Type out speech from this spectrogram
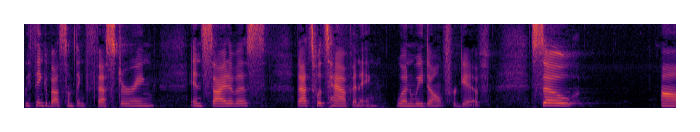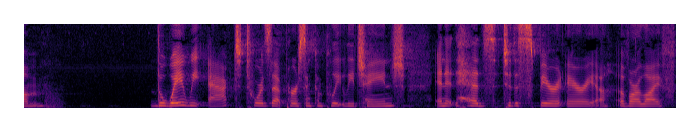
We think about something festering inside of us. That's what's happening when we don't forgive. So, um, the way we act towards that person completely change, and it heads to the spirit area of our life.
